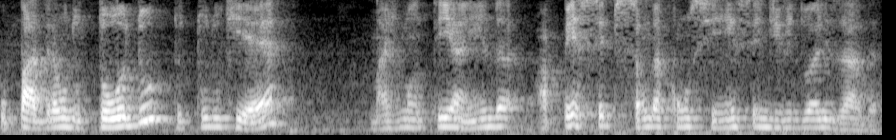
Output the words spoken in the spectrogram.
o padrão do todo, do tudo que é, mas manter ainda a percepção da consciência individualizada.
